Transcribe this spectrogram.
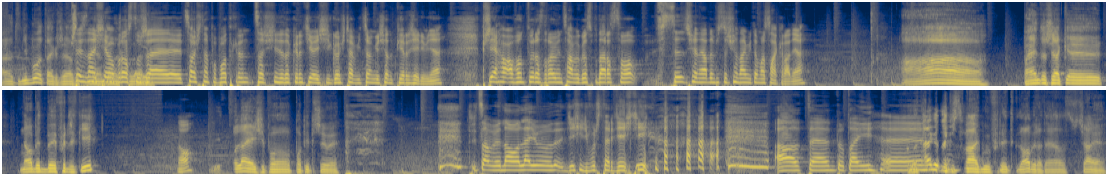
Ale to nie było tak, że ja Przyznaj się po prostu, że coś tam popodkrę... coś nie dokręciłeś i gościowi ciągle się odpierdzielił, nie? Przyjechał awantura, zrobił całe gospodarstwo, wstyd się jadłem przed świętami to masakra, nie? A, Pamiętasz jak e, na obiad były frytki? No. Oleje się po, popieprzyły. Czyli cały na oleju 10W40. A ten tutaj... E... Dlatego taki smak był frytk. Dobra, teraz czaję.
